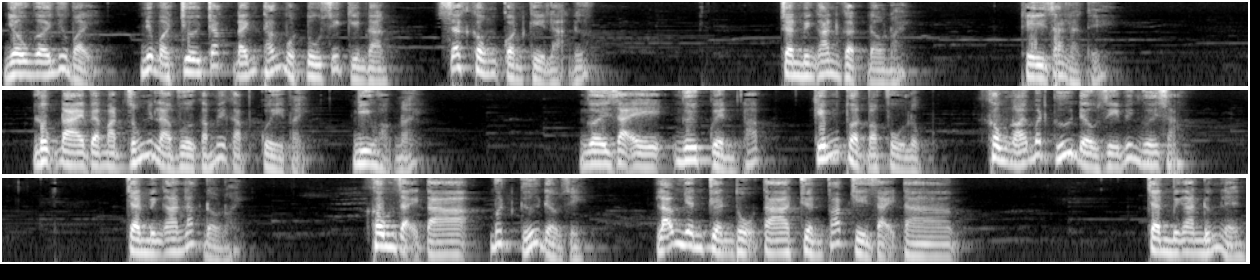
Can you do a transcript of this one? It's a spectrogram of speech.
Nhiều người như vậy, Nhưng mà chưa chắc đánh thắng một tu sĩ kim đan, Sẽ không còn kỳ lạ nữa. Trần Bình An gật đầu nói, Thì ra là thế. Lục đài vẻ mặt giống như là vừa gặp mới gặp quỷ vậy, Nghi hoặc nói, Người dạy ngươi quyền pháp, Kiếm thuật và phù lục không nói bất cứ điều gì với ngươi sao? Trần Bình An lắc đầu nói, Không dạy ta bất cứ điều gì. Lão nhân truyền thụ ta, truyền pháp chỉ dạy ta. Trần Bình An đứng lên,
